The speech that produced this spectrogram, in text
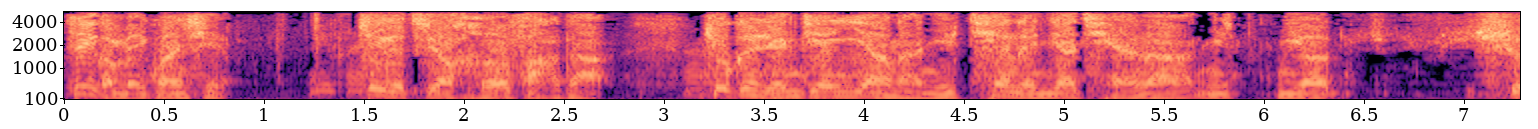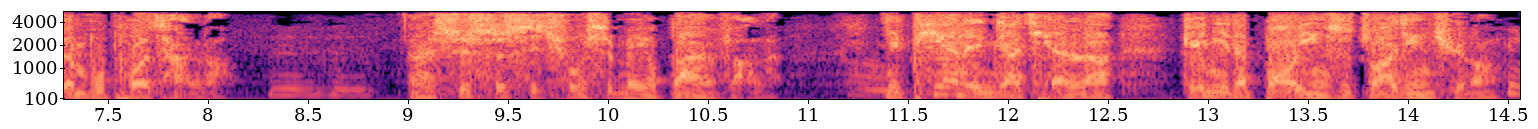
这个没关系，没关系这个只要合法的，嗯就跟人间一样的，你欠人家钱了，你你要宣布破产了。嗯哼，啊，是实事求是，没有办法了。嗯。你骗人家钱了，给你的报应是抓进去了。对，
